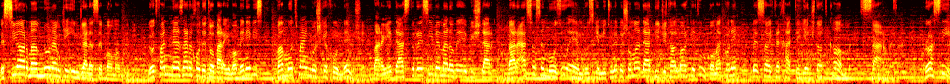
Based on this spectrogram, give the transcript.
بسیار ممنونم که این جلسه با ما بودید لطفا نظر خودتو برای ما بنویس و مطمئن که خونده میشه. برای دسترسی به منابع بیشتر بر اساس موضوع امروز که می‌تونه به شما در digital marketing کمک کنه به سایت خط یک سر بزن. راستی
